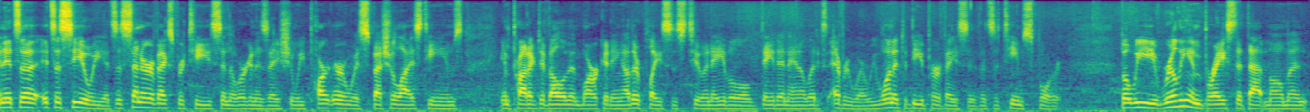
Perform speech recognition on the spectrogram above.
And it's a, it's a COE, it's a center of expertise in the organization. We partner with specialized teams in product development, marketing, other places to enable data and analytics everywhere. We want it to be pervasive, it's a team sport. But we really embraced at that moment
